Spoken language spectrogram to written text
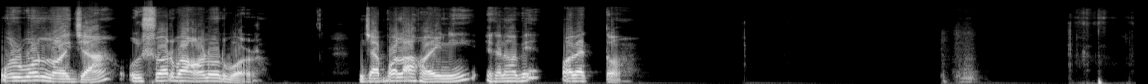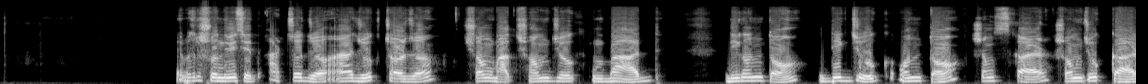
উর্বর নয় যা উর্বর বা অনুর্বর। যা বলা হয়নি, এখানে হবে অব্যক্ত। এবার ছিল সন্ধি বিচ্ছেদ আশ্চর্য আযুগ চর্য, সংবাদ সংযোগ বাদ, দিগন্ত দিকযুগ অন্ত, সংস্কার সংযোগকার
